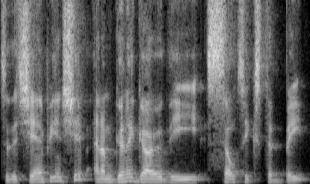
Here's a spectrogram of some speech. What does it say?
to the championship, and I'm going to go the Celtics to beat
